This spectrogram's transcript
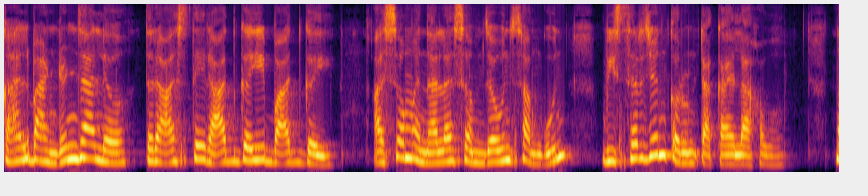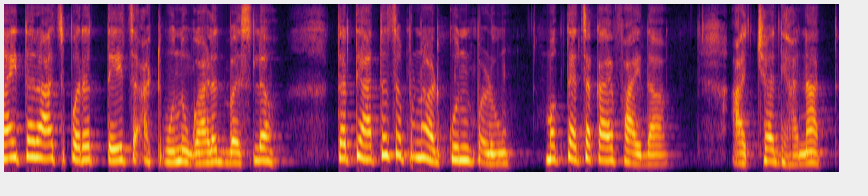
काल भांडण झालं तर आज ते रात गई बात गई असं मनाला समजावून सांगून विसर्जन करून टाकायला हवं. नाहीतर आज परत तेच आठवून उगाळत बसलं. तर त्यातच आपण अडकून पडू. मग त्याचा काय फायदा? आजच्या ध्यानात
